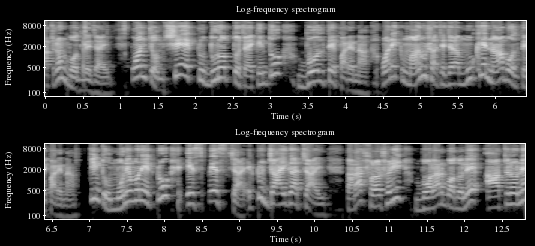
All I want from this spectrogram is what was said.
আচরণ বদলে যায়। পঞ্চম, সে একটু দূরত্ব চায়, কিন্তু বলতে পারে না। অনেক মানুষ আছে যারা মুখে না বলতে পারে না, কিন্তু মনে মনে একটু স্পেস চায়, একটু জায়গা চায়। তারা সরাসরি বলার বদলে আচরণে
